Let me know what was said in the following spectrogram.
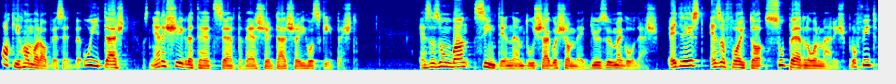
Aki hamarabb vezet be újítást, az nyerességre tehet szert a versenytársaihoz képest. Ez azonban szintén nem túlságosan meggyőző megoldás. Egyrészt ez a fajta szupernormális profit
